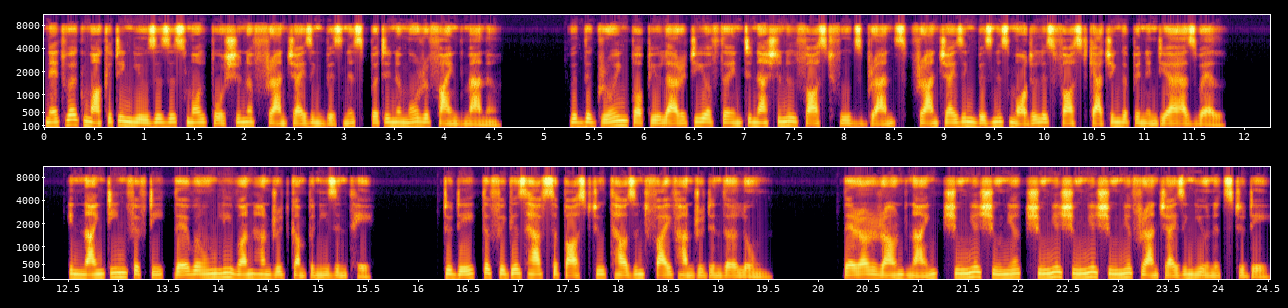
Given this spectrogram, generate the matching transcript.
Network marketing uses a small portion of franchising business but in a more refined manner. With the growing popularity of the international fast foods brands, franchising business model is fast catching up in India as well. In 1950, there were only 100 companies in The. Today, the figures have surpassed 2,500 in the alone. There are around 9 000 000 franchising units today.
